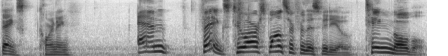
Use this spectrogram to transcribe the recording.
thanks, Corning. And thanks to our sponsor for this video, Ting Mobile.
